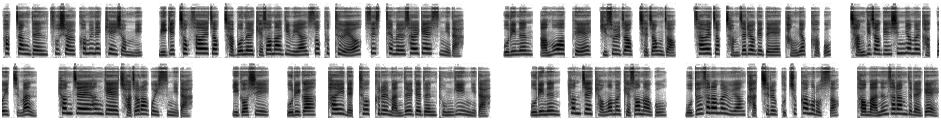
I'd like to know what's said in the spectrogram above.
확장된 소셜 커뮤니케이션 및 미개척 사회적 자본을 개선하기 위한 소프트웨어 시스템을 설계했습니다. 우리는 암호화폐의 기술적, 재정적, 사회적 잠재력에 대해 강력하고 장기적인 신념을 갖고 있지만 현재의 한계에 좌절하고 있습니다. 이것이 우리가 파이 네트워크를 만들게 된 동기입니다. 우리는 현재 경험을 개선하고 모든 사람을 위한 가치를 구축함으로써 더 많은 사람들에게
